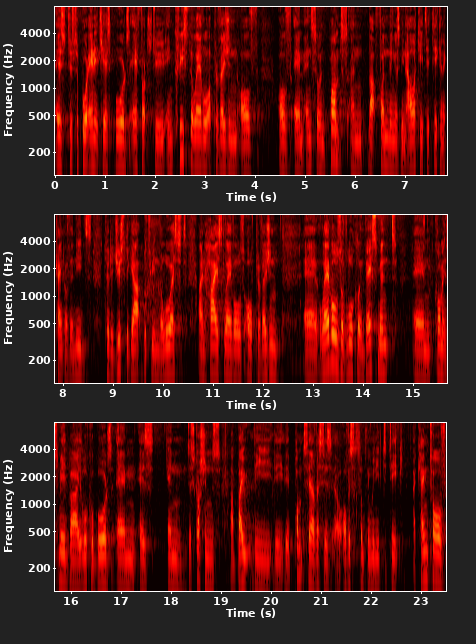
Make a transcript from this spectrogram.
is to support NHS boards' efforts to increase the level of provision of of um, insulin pumps and that funding has been allocated taking account of the needs to reduce the gap between the lowest and highest levels of provision. Uh, levels of local investment um, comments made by local boards um, is in discussions about the, the, the pump services, obviously something we need to take account of.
